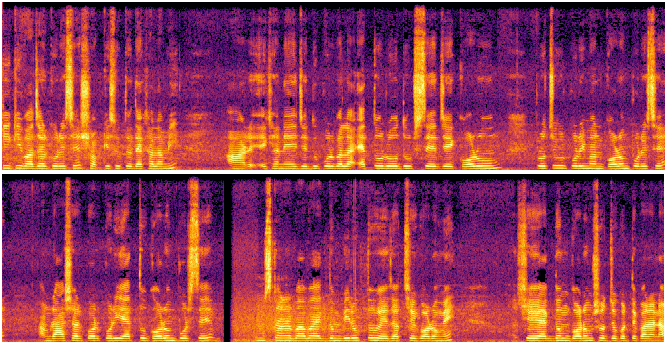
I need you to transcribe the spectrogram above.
কি কি বাজার করেছে, সব কিছুতে দেখালামই। আর এখানে যে দুপুরবেলা এত রোদ উঠছে যে গরম, প্রচুর পরিমাণ গরম পড়েছে। আমরা আসার পর পরই এত গরম পড়ছে। মুস্কানের বাবা একদম বিরক্ত হয়ে যাচ্ছে গরমে। সে একদম গরম সহ্য করতে পারে না।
